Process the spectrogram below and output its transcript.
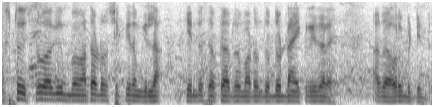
ಅಷ್ಟು ಇಷ್ಟವಾಗಿ ಮಾತಾಡೋ ಶಕ್ತಿ ನಮಗಿಲ್ಲ. ಕೇಂದ್ರ ಸರ್ಕಾರದಲ್ಲಿ ಮಾಡೋ ದೊಡ್ಡ ದೊಡ್ಡ ನಾಯಕರು ಇದ್ದಾರೆ ಅದು ಅವ್ರಿಗೆ ಬಿಟ್ಟಿದ್ದು.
